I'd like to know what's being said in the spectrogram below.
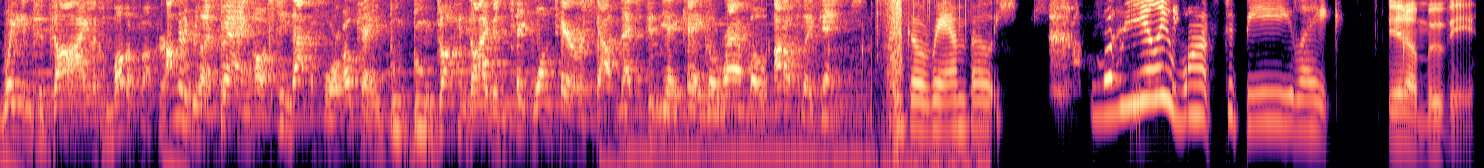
waiting to die like a motherfucker. I'm gonna be like, bang, oh, I've seen that before. Okay, boom, boom, duck and dive in, take one terrorist out, next get the AK, go Rambo. I don't play games. Go Rambo. He really wants to be like, In a movie.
